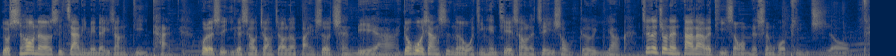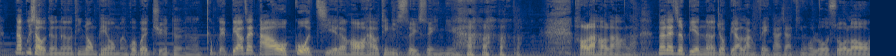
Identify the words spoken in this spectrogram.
有时候呢，是家里面的一张地毯。或者是一个小角角的摆设陈列啊，又或像是呢，我今天介绍了这一首歌一样，真的就能大大的提升我们的生活品质哦。那不晓得呢，听众朋友们会不会觉得呢？可不可以不要再打扰我过节了哈？还要听你碎碎念。好啦好啦好啦，那在这边呢，就不要浪费大家听我啰嗦喽，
